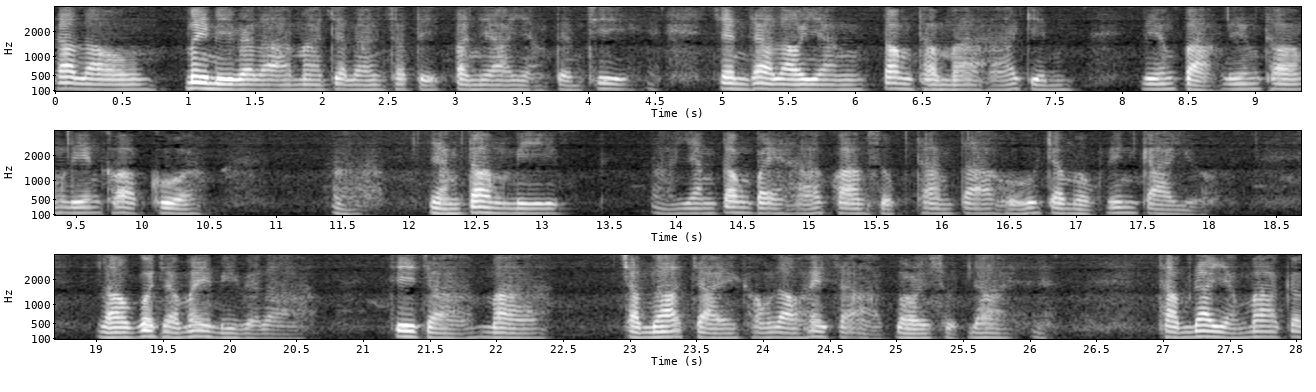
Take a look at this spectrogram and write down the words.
ถ้าเราไม่มีเวลามาเจริญสติปัญญาอย่างเต็มที่ เช่นถ้าเรายังต้องทำมาหากิน เลี้ยงปากเลี้ยงท้องเลี้ยงครอบครัวยังต้องมียังต้องไปหาความสุขทางตาหูจมูกลิ้นกายอยู่ เราก็จะไม่มีเวลาที่จะมาชำระใจของเราให้สะอาดบริสุทธิ์ได้ทำได้อย่างมากก็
